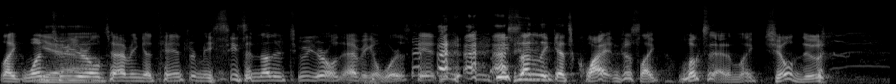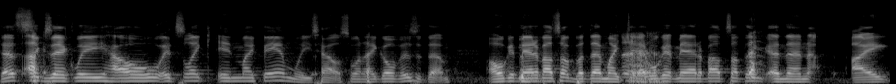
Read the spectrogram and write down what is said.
like one Yeah. two-year-old's having a tantrum, he sees another two-year-old having a worse tantrum. he suddenly gets quiet and just like looks at him like, "Chill, dude." That's exactly how it's like in my family's house when I go visit them. I'll get mad about something, but then my dad will get mad about something, and then I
